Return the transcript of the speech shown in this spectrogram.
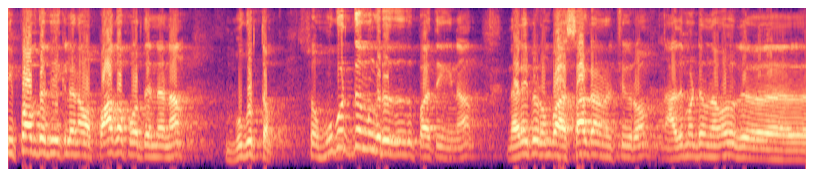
டிப் ஆஃப் த வீக்கில் நம்ம பார்க்க போகிறது என்னென்னா முகூர்த்தம். ஸோ முகூர்த்தம்ங்கிறது வந்து பார்த்தீங்கன்னா நிறைய பேர் ரொம்ப அசால்ட்டாக நினச்சிக்கிறோம் அது மட்டும் இல்லாமல் ஒரு uh,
